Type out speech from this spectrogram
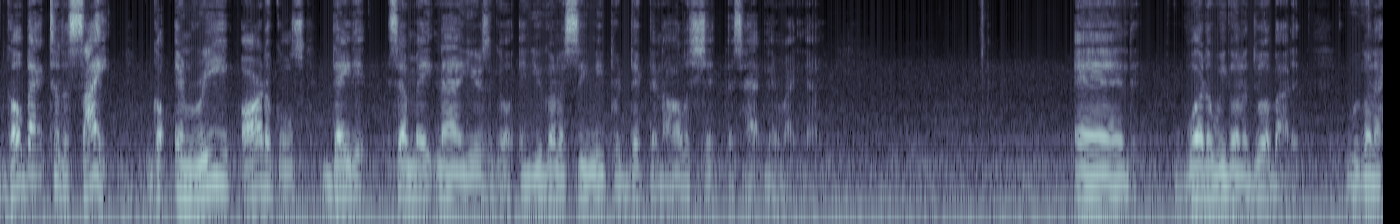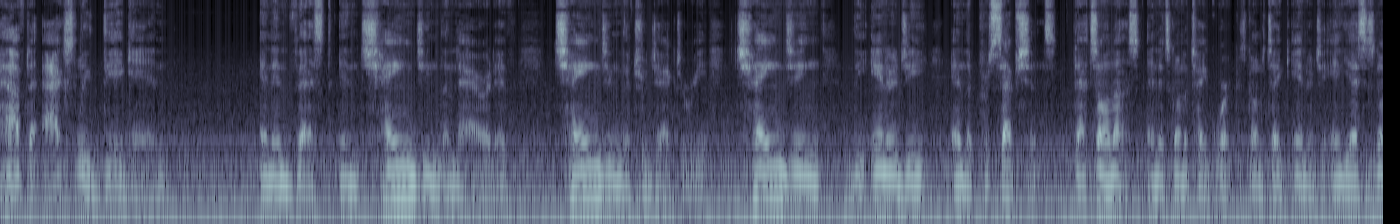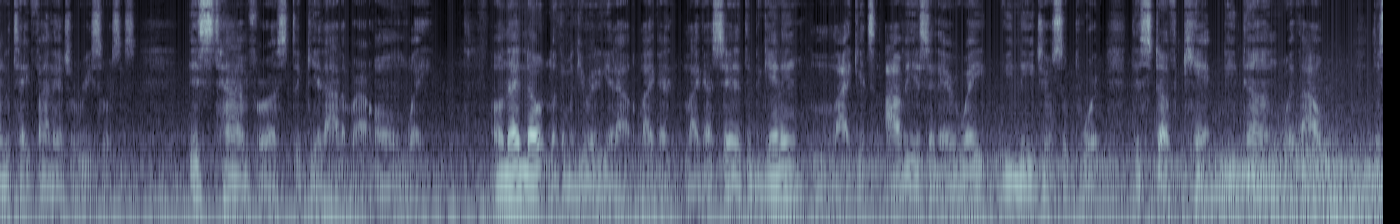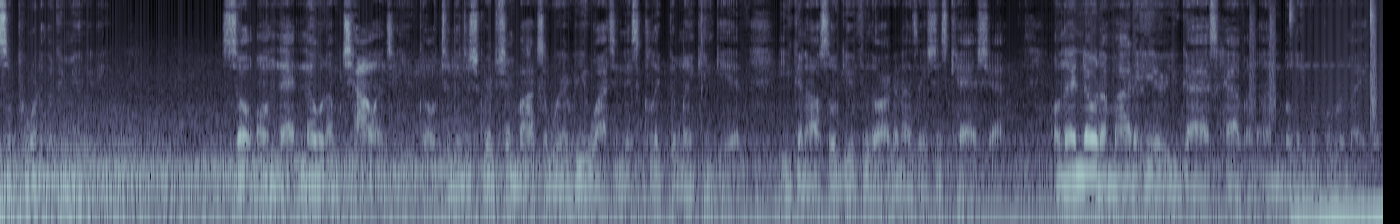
Go back to the site go and read articles dated seven, eight, nine years ago, and you're gonna see me predicting all the shit that's happening right now. And what are we gonna do about it? We're gonna have to actually dig in and invest in changing the narrative, changing the trajectory, changing the energy and the perceptions. That's on us, and it's gonna take work, it's gonna take energy, and yes, it's gonna take financial resources it's time for us to get out of our own way. On that note, look, I'm gonna get ready to get out. Like I, like I said at the beginning, like it's obvious in every way, we need your support. This stuff can't be done without the support of the community. So on that note, I'm challenging you. Go to the description box or wherever you're watching this, click the link and give. You can also give through the organization's Cash App. On that note, I'm out of here. You guys have an unbelievable remainder.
